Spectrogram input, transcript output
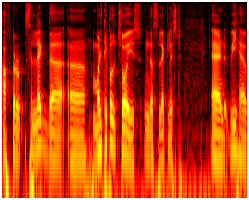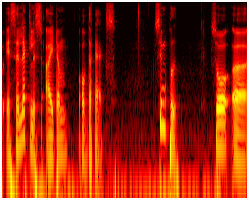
After select the uh, multiple choice in the select list and we have a select list item of the tags. Simple. So uh,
